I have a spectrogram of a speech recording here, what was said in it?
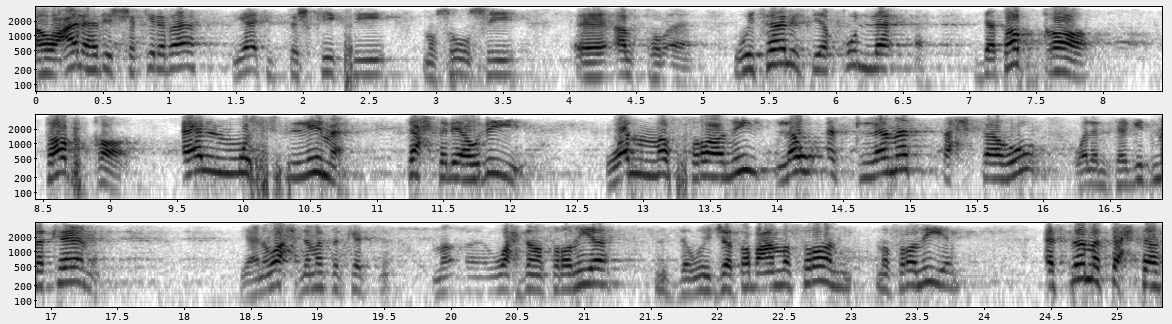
أو على هذه الشكلة بقى يأتي التشكيك في نصوص آه القرآن. وثالث يقول لا ده تبقى تبقى المسلمة تحت اليهودية والنصراني لو أسلمت تحته ولم تجد مكانه. يعني واحدة مثلا كانت واحدة نصرانية متزوجة طبعا نصراني نصرانية أسلمت تحته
